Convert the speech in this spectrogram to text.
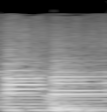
Bye.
